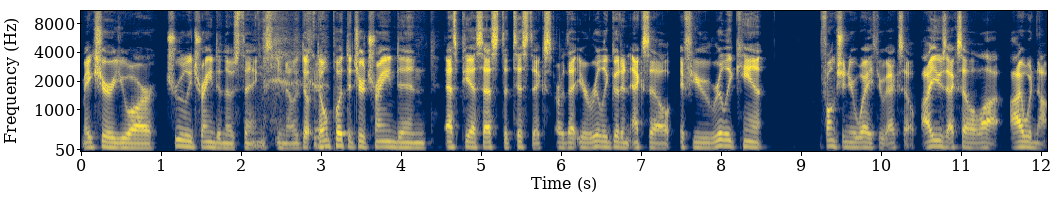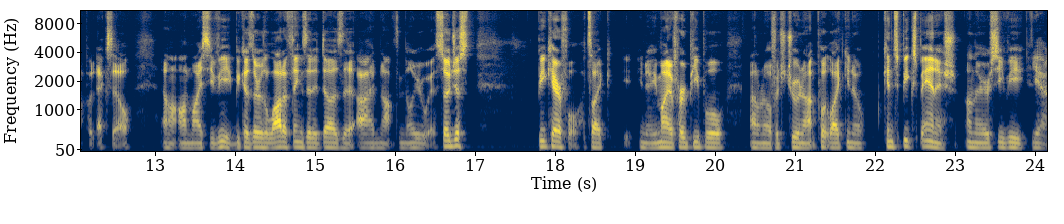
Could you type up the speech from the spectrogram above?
make sure you are truly trained in those things. You know, don't, don't put that you're trained in SPSS statistics or that you're really good in Excel if you really can't function your way through Excel. I use Excel a lot. I would not put Excel uh, on my CV because there's a lot of things that it does that I'm not familiar with. So just be careful. It's like, you know, you might have heard people, I don't know if it's true or not, put like, you know, can speak Spanish on their CV. Yeah.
